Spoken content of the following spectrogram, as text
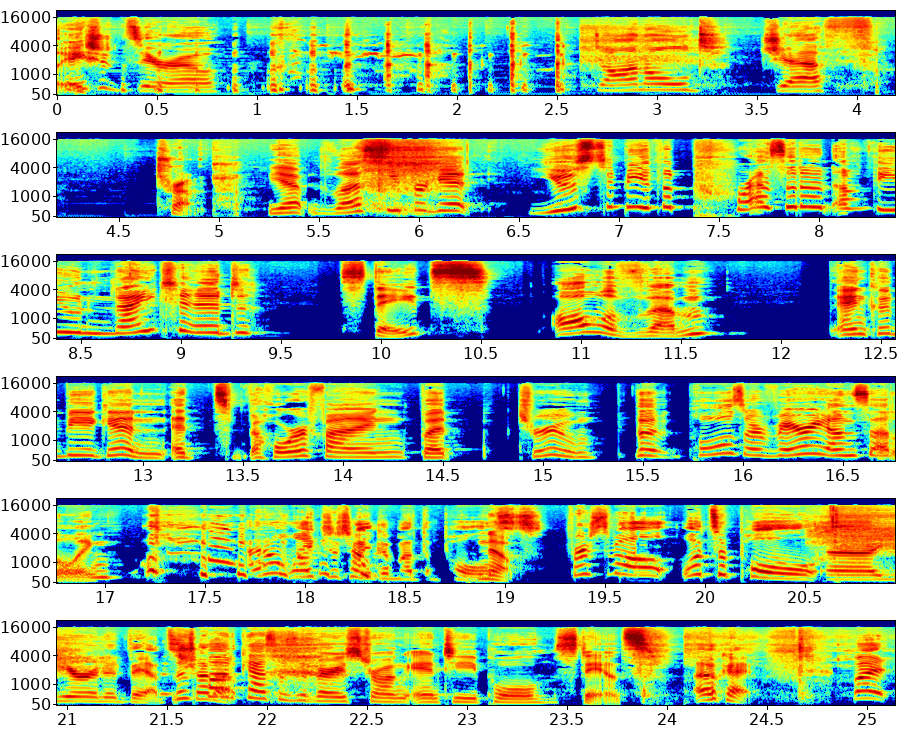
patient zero, Donald Jeff Trump. Yep, lest you forget, used to be the president of the United States. All of them. And could be again. It's horrifying, but true. The polls are very unsettling. I don't like to talk about the polls. No. First of all, what's a poll a year in advance? This Shut up. podcast is a very strong anti poll stance. Okay. But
